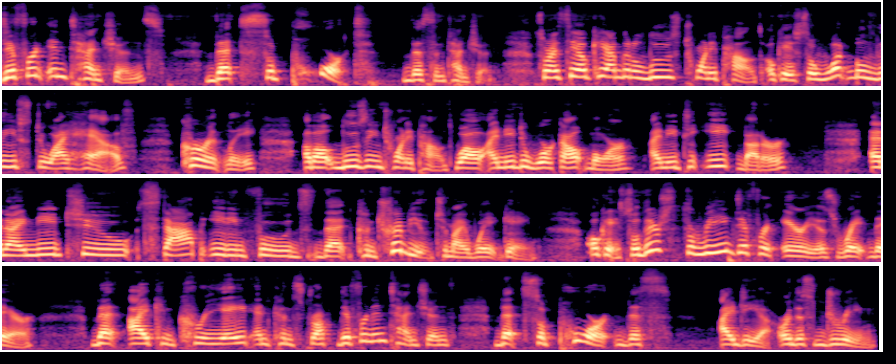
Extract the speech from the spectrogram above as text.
different intentions that support this intention. So I say, okay, I'm going to lose 20 pounds. Okay, so what beliefs do I have currently about losing 20 pounds? Well, I need to work out more, I need to eat better, and I need to stop eating foods that contribute to my weight gain. Okay, so there's three different areas right there that I can create and construct different intentions that support this idea or this dream.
